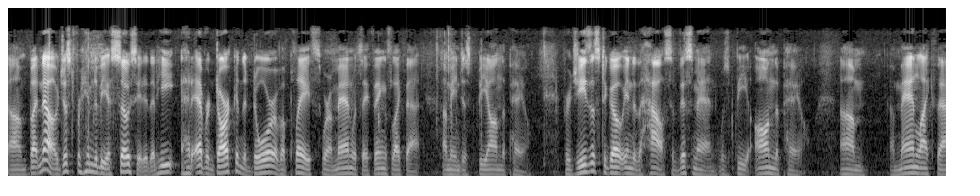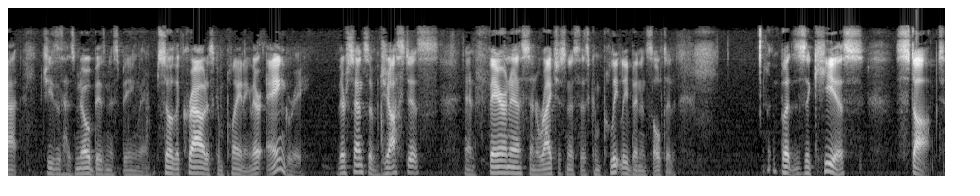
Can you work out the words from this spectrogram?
Um, but no, just for him to be associated, that he had ever darkened the door of a place where a man would say things like that, I mean, just beyond the pale. For Jesus to go into the house of this man was beyond the pale. Um, a man like that, Jesus has no business being there. So the crowd is complaining. They're angry. Their sense of justice and fairness and righteousness has completely been insulted. But Zacchaeus stopped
